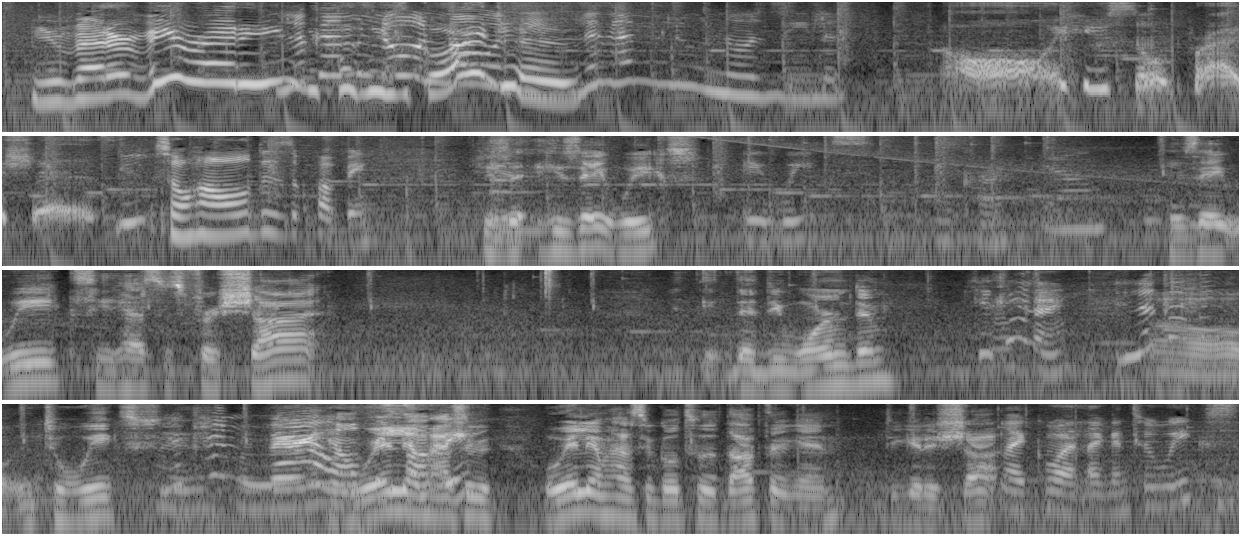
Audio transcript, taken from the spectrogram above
you better be ready Look because he's little Nosy. gorgeous. Look at him. Nosy. Look. Oh, he's so precious. So how old is the puppy? He's he's eight weeks. Eight weeks. Okay. He's eight weeks. He has his first shot. They dewormed him. Look Okay. Look Oh, in two weeks. Look Very healthy William puppy. has to William has to go to the doctor again to get his shot. Like what? Like in two weeks?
